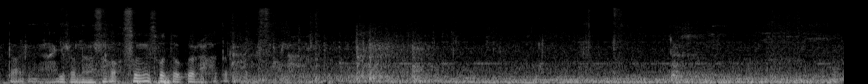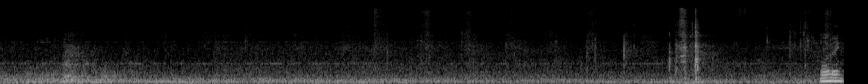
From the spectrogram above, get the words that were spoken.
일단 일어나서 손소독을 하도록 하겠습니다. 모닝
